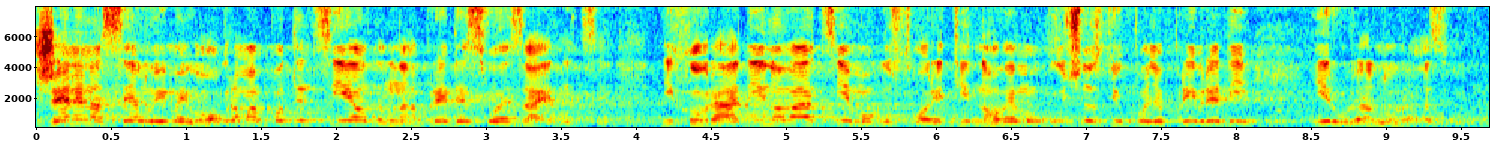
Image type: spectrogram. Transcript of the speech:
Žene na selu imaju ogroman potencijal da unaprede svoje zajednice. Njihov rad i inovacije mogu stvoriti nove mogućnosti u poljoprivredi i ruralnom razvoju.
